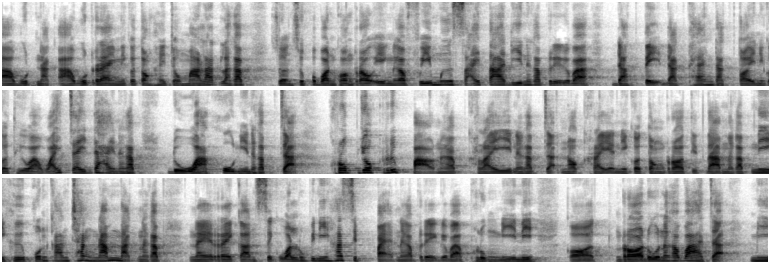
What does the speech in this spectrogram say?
อาวุธหนักอาวุธแรงนี่ก็ต้องให้เจ้ามารัดละครับ ส่วนซุปเปอร์บอลของเราเองนะครับฝีมือสายตาดีนะครับเรียกได้ว่า ดักเตะดักแทงดักต่อยนี่ก็ถือว่าไว้ใจได้นะครับ ดูว่าคู่นี้นะครับจะครบยกหรือเปล่านะครับ ใครนะครับจะนอกใครอันนี้ก็ต้องรอติดตามนะครับ นี่คือผลการชั่งน้ำหนักนะครับ ในรายการศึกวันลุมพินี 58 นะครับเรียกได้ว่าพรุ่งนี้นี่ก็รอดูนะครับว่าจะมี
